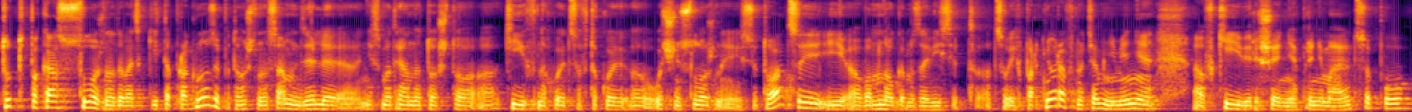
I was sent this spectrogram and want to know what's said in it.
Тут пока сложно давать какие-то прогнозы, потому что на самом деле, несмотря на то, что Киев находится в такой э, очень сложной ситуации и во многом зависит от своих партнеров, но тем не менее в Киеве решения принимаются по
